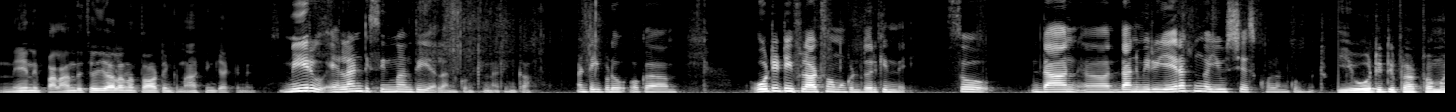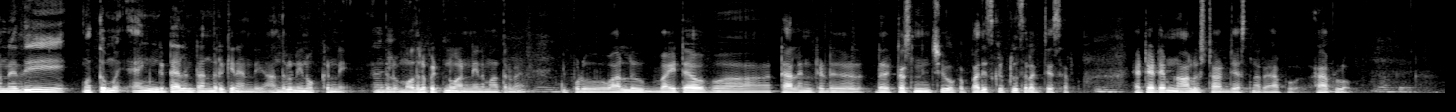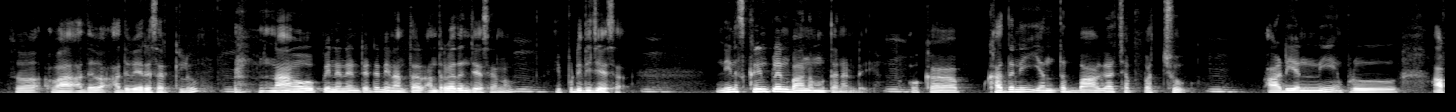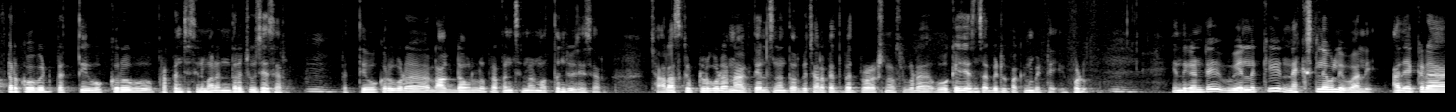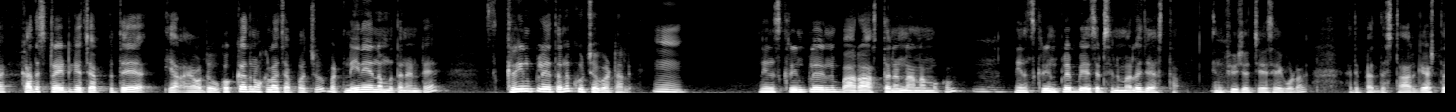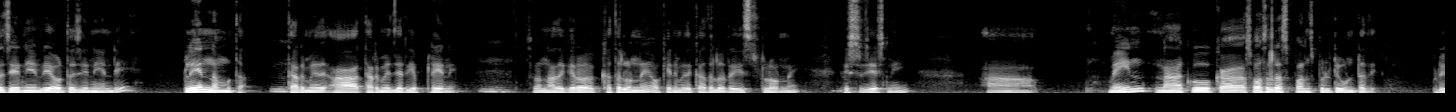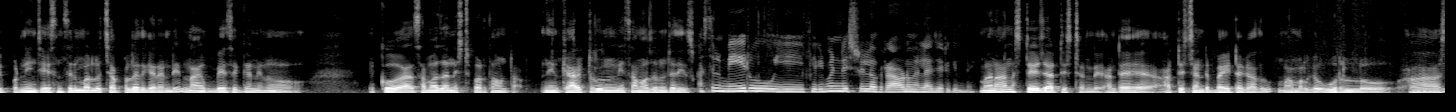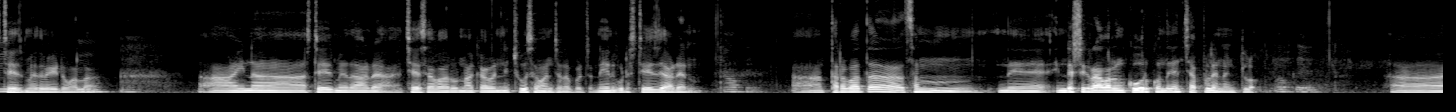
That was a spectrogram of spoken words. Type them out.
నేను పలాంది చేయాలన్న థాట్ ఇంక నాకు ఇంకెక్కడి నుంచి వస్తుంది? మీరు ఎలాంటి సినిమాలు తీయాలనుకుంటున్నారు ఇంకా? అంటే ఇప్పుడు ఒక ఓటీటీ ప్లాట్ఫామ్ ఒకటి దొరికింది. సో దాని దాన్ని మీరు ఏ రకంగా యూజ్ చేసుకోవాలనుకుంటున్నారు? ఈ ఓటీటీ ప్లాట్ఫామ్ అనేది మొత్తం యంగ్ టాలెంట్ అందరికీనండి. అందులో నేను ఒక్కడిని. ఇందులో మొదలుపెట్టిన వాడిని నేను మాత్రమే. ఇప్పుడు వాళ్ళు బయట టాలెంటెడ్ డైరెక్టర్స్ నుంచి ఒక పది స్క్రిప్ట్లు సెలెక్ట్ చేశారు. ఎట్ ఏ టైం నాలుగు స్టార్ట్ చేస్తున్నారు యాప్ యాప్లో. సో అది అది వేరే సర్కిల్. నా ఒపీనియన్ ఏంటంటే నేను అంత అంతర్వేదం చేశాను. ఇప్పుడు ఇది చేశా. నేను స్క్రీన్ ప్లేని బాగా నమ్ముతానండి. ఒక కథని ఎంత బాగా చెప్పచ్చు. ఆడియన్ని ఇప్పుడు ఆఫ్టర్ కోవిడ్ ప్రతి ఒక్కరూ ప్రపంచ సినిమాలు అందరూ చూసేశారు. ప్రతి ఒక్కరు కూడా లాక్డౌన్లో ప్రపంచ సినిమాలు మొత్తం చూసేశారు. చాలా స్క్రిప్ట్లు కూడా నాకు తెలిసినంత వరకు చాలా పెద్ద పెద్ద ప్రొడక్షన్ హౌస్లు కూడా ఓకే చేసిన సబ్జెక్టులు పక్కన పెట్టాయి ఇప్పుడు. ఎందుకంటే వీళ్ళకి నెక్స్ట్ లెవెల్ ఇవ్వాలి. అది ఎక్కడ కథ స్ట్రైట్గా చెప్తే అంటే ఒక్కొక్క కథను ఒకలా చెప్పొచ్చు బట్ నేనేం నమ్ముతానంటే స్క్రీన్ ప్లేతోనే కూర్చోబెట్టాలి. మ్మ్. నేను స్క్రీన్ ప్లేని బాగా రాస్తానని నా నమ్మకం. నేను స్క్రీన్ ప్లే బేస్డ్ సినిమాలే చేస్తా. ఇన్ ఫ్యూచర్ చేసే కూడా. అది పెద్ద స్టార్ క్యాస్ట్తో చేయనియండి ఎవరితో చేయనియండి ప్లేన్ నమ్ముతా. తెర మీద ఆ తెర మీద జరిగే ప్లేని సో నా దగ్గర కథలు ఉన్నాయి ఒక ఎనిమిది కథలు రిజిస్టర్లో ఉన్నాయి రిజిస్టర్ చేసినాయి మెయిన్ నాకు ఒక సోషల్ రెస్పాన్సిబిలిటీ ఉంటుంది. ఇప్పుడు ఇప్పుడు నేను చేసిన సినిమాల్లో చెప్పలేదు కానండి నాకు బేసిక్గా నేను ఎక్కువ సమాజాన్ని ఇష్టపడుతూ ఉంటా. నేను క్యారెక్టర్లన్నీ సమాజం నుంచే తీసుకుంటాను అసలు మీరు ఈ ఫిల్మ్ ఇండస్ట్రీలోకి రావడం ఎలా జరిగింది? మా నాన్న స్టేజ్ ఆర్టిస్ట్ అండి. అంటే ఆర్టిస్ట్ అంటే బయట కాదు. మామూలుగా ఊర్లలో ఆ, స్టేజ్ మీద వేయడం వల్ల. ఆయన స్టేజ్ మీద ఆడ చేసేవారు. నాకు అవన్నీ చూసామని చిన్నప్పుడు నేను కూడా స్టేజ్ ఆడాను. తర్వాత సమ్ ఇండస్ట్రీకి రావాలని కోరుకుంది కానీ చెప్పలేను ఇంట్లో.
